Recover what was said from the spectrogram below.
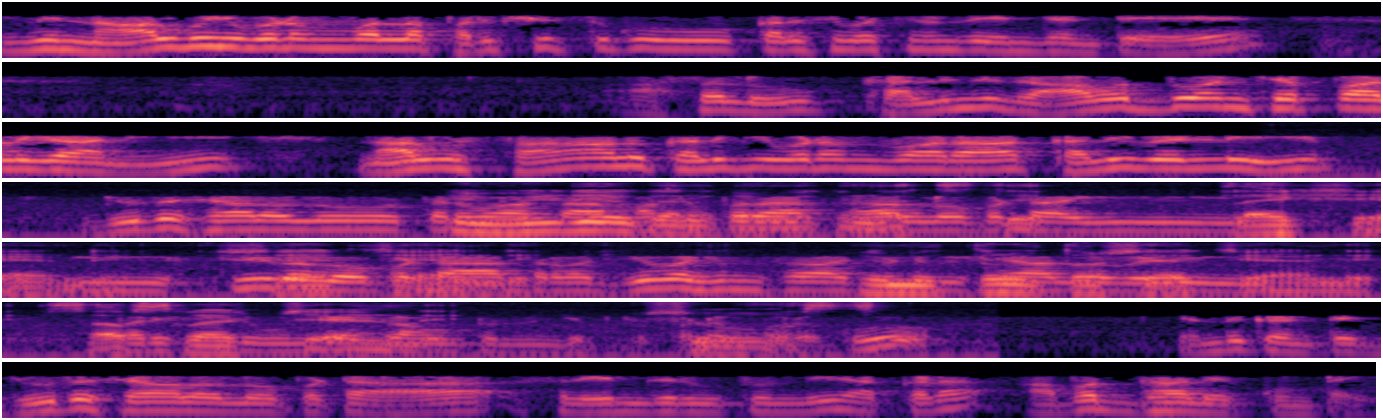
ఇవి నాలుగు ఇవ్వడం వల్ల పరీక్షిత్తుకు కలిసి వచ్చినది ఏంటంటే అసలు కలిని రావద్దు అని చెప్పాలి కానీ నాలుగు స్థానాలు కలిగి ఇవ్వడం ద్వారా కలి వెళ్ళి జూదశాలలో ఈ తర్వాత మత్తు పదార్థాల లోపల ఈ స్త్రీల లోపల తర్వాత జీవహింస ఎందుకంటే జూదశాల లోపల అసలు ఏం జరుగుతుంది? అక్కడ అబద్ధాలు ఎక్కువ ఉంటాయి.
